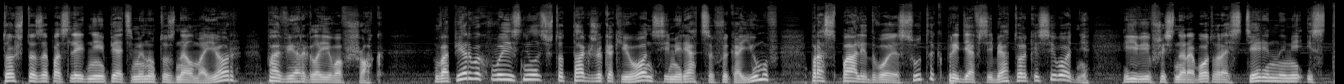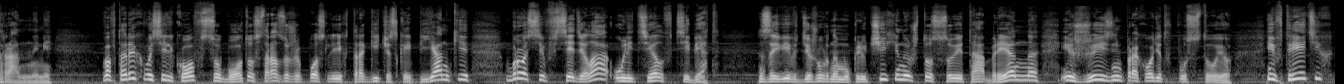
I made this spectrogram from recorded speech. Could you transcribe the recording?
То, что за последние пять минут узнал майор, повергло его в шок – во-первых, выяснилось, что так же, как и он, Семирядцев и Каюмов проспали двое суток, придя в себя только сегодня, явившись на работу растерянными и странными. Во-вторых, Васильков в субботу, сразу же после их трагической пьянки, бросив все дела, улетел в Тибет, заявив дежурному Ключихину, что суета бренна и жизнь проходит впустую. И в-третьих,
